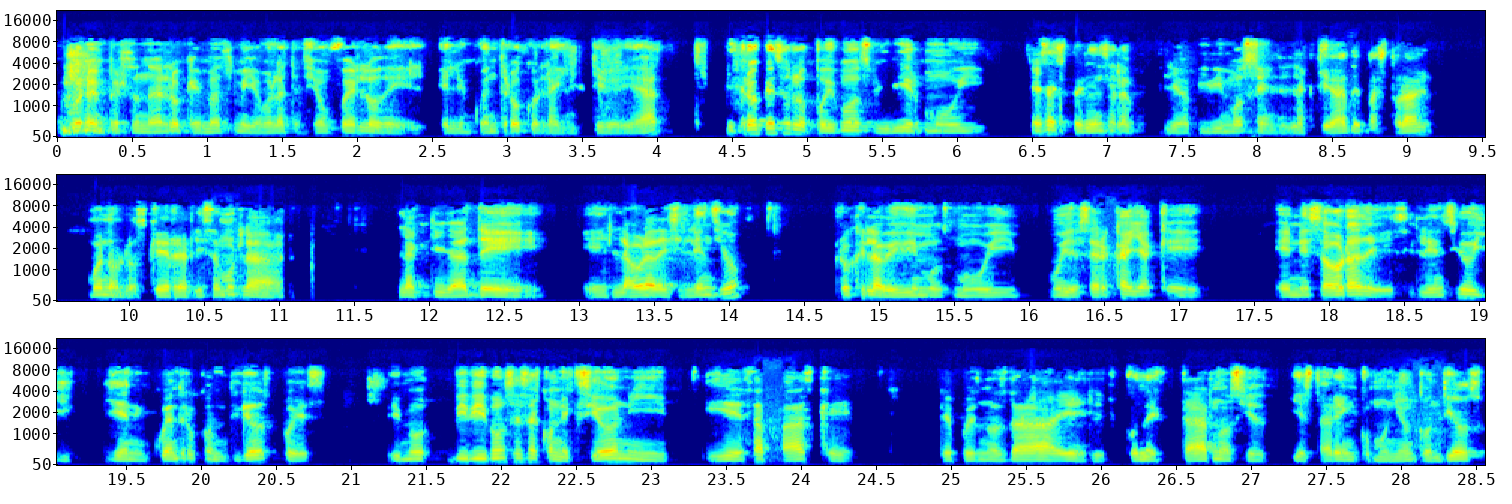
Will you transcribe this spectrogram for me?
bueno, en personal lo que más me llamó la atención fue lo del encuentro con la interioridad y creo que eso lo pudimos vivir muy, esa experiencia la, vivimos en la actividad de pastoral. Bueno, los que realizamos la, la actividad de eh, la hora de silencio, creo que la vivimos muy, muy de cerca, ya que en esa hora de silencio y, en encuentro con Dios, pues vivimos, esa conexión y, esa paz que, pues nos da el conectarnos y, estar en comunión con Dios,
